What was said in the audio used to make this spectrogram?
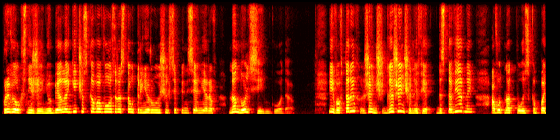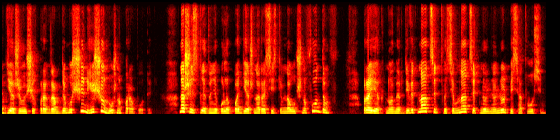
привел к снижению биологического возраста у тренирующихся пенсионеров на 0,7 года. И, во-вторых, женщ... для женщин эффект достоверный, а вот над поиском поддерживающих программ для мужчин еще нужно поработать. Наше исследование было поддержано Российским научным фондом, проект номер 19 18 00058.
